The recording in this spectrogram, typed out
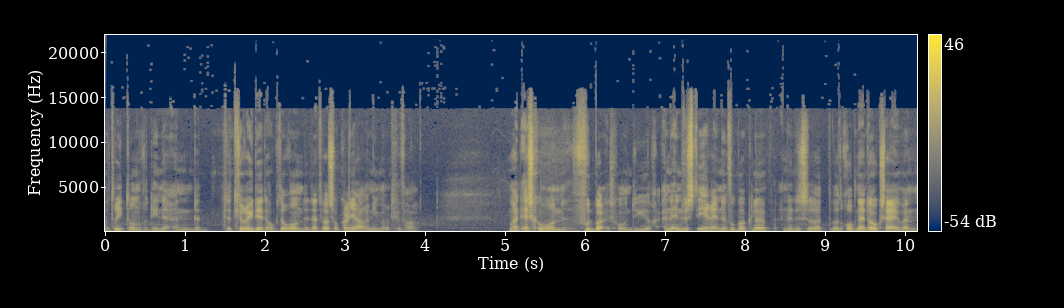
2,5, 3 ton verdienen. En dat, dat deed ook de ronde. Dat was ook al jaren niet meer het geval. Maar het is gewoon, voetbal is gewoon duur. En investeren in een voetbalclub, en dat is wat, wat Rob net ook zei, van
